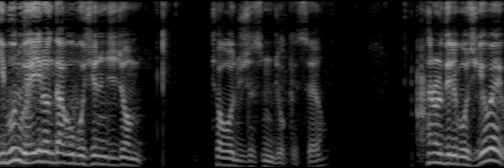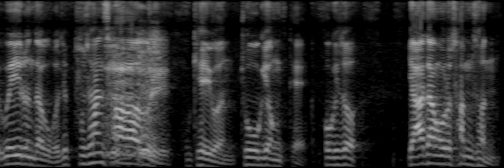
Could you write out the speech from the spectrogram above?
이분 왜 이런다고 보시는지 좀 적어주셨으면 좋겠어요. 패널들이 보시기에 왜, 왜 이런다고 보세요? 부산 사하을 국회의원 조경태 거기서 야당으로 삼선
